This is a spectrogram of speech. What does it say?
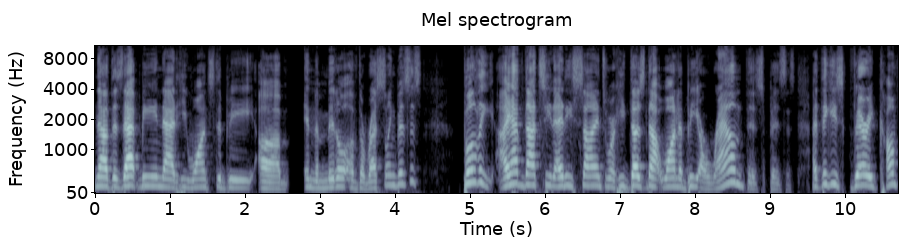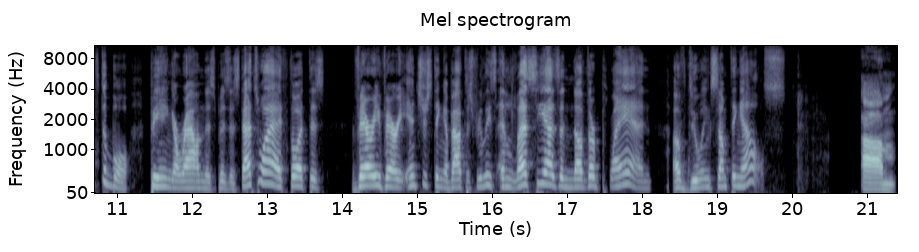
Now, does that mean that he wants to be um, in the middle of the wrestling business? Bully, I have not seen any signs where he does not want to be around this business. I think he's very comfortable being around this business. That's why I thought this very, very interesting about this release, unless he has another plan of doing something else. Um,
